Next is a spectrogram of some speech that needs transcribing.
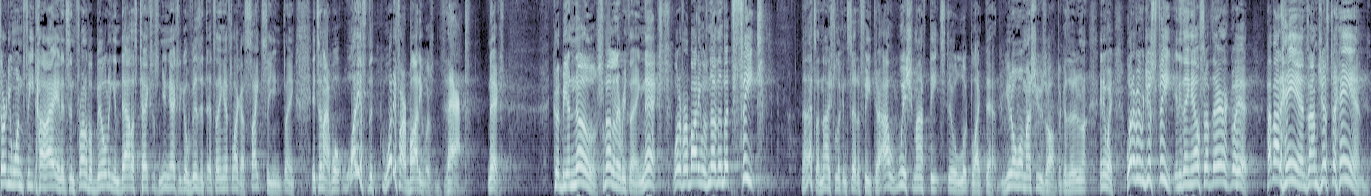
31 feet high and it's in front of a building in Dallas, Texas, and you can actually go visit that thing. That's like a sightseeing thing. It's an eye. Well, what if the, what if our body was that? Next. Could be a nose, smelling everything. Next. What if our body was nothing but feet? Now that's a nice looking set of feet there. I wish my feet still looked like that. You don't want my shoes off because they do not. Anyway, what if we were just feet? Anything else up there? Go ahead. How about hands? I'm just a hand.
